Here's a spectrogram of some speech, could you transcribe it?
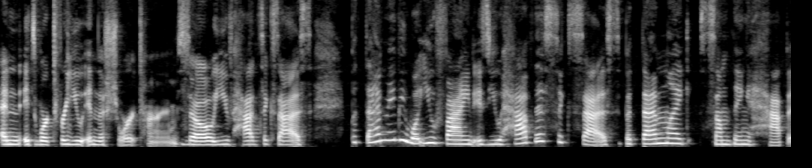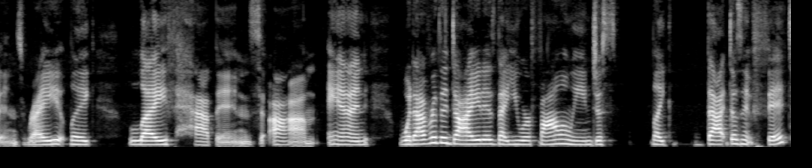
and it's worked for you in the short term. Mm-hmm. so you've had success but then maybe what you find is you have this success but then like something happens right? Like life happens um and whatever the diet is that you were following just like that doesn't fit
